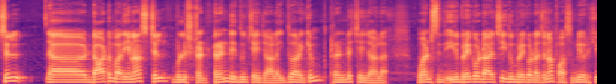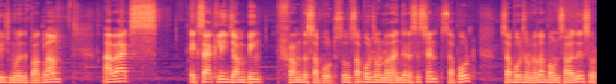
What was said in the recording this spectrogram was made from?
ஸ்டில் டாட்டும் பார்த்தீங்கன்னா ஸ்டில் புல்லிஷ் ட்ரெண்ட் ட்ரெண்ட் இதுவும் சேஞ்ச் ஆகலை. இது வரைக்கும் ட்ரெண்டு சேஞ்ச் ஆகலை. ஒன்ஸ் இது இது பிரேக் அவுட் ஆச்சு இதுவும் பிரேக் அவுட் ஆச்சுன்னா பாசிபிளி ஒரு ஹியூஜ் மூவ் எதிர்பார்க்கலாம். Avax exactly jumping from the support so support ஜோனில் தான் அங்கே ரெசிஸ்டன்ட் சப்போர்ட் சப்போர்ட் ஜோனில் தான் பவுன்ஸ் ஆகுது. ஸோ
